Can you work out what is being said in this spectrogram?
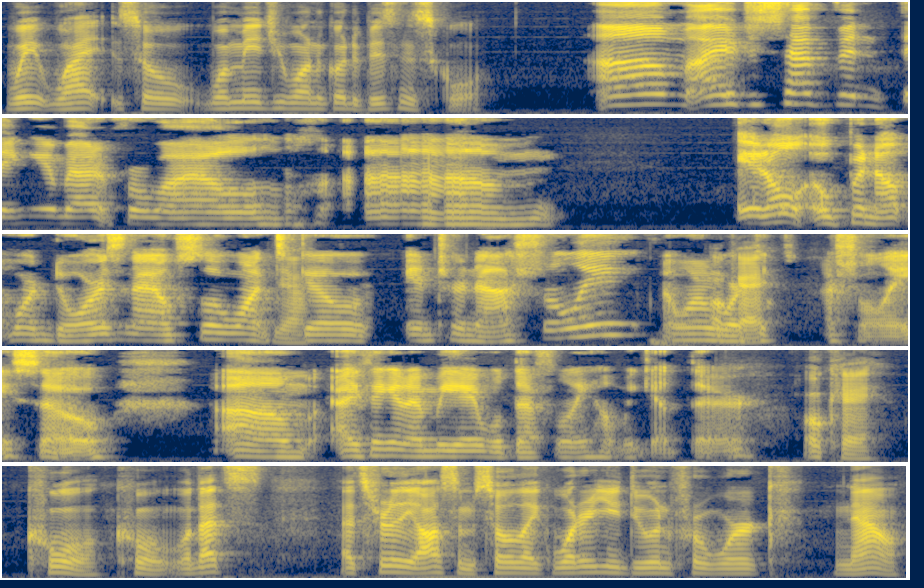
Wait, why? So what made you want to go to business school? Um, I just have been thinking about it for a while. Um, it'll open up more doors, and I also want to Yeah. go internationally. I want to Okay. work internationally, so um, I think an MBA will definitely help me get there. Okay, cool, cool. Well, that's that's really awesome. So, like, what are you doing for work now?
